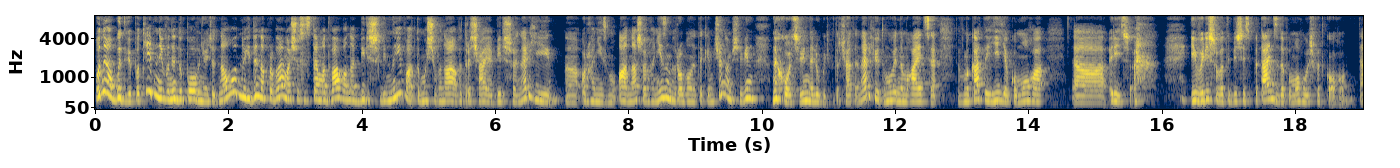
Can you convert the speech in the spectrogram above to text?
Вони обидві потрібні, вони доповнюють одна одну. Єдина проблема, що система 2 вона більш лінива, тому що вона витрачає більше енергії е, організму. А наш організм зроблений таким чином, що він не хоче, він не любить витрачати енергію, тому він намагається вмикати її якомога е, рідше і вирішувати більшість питань за допомогою швидкого е,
